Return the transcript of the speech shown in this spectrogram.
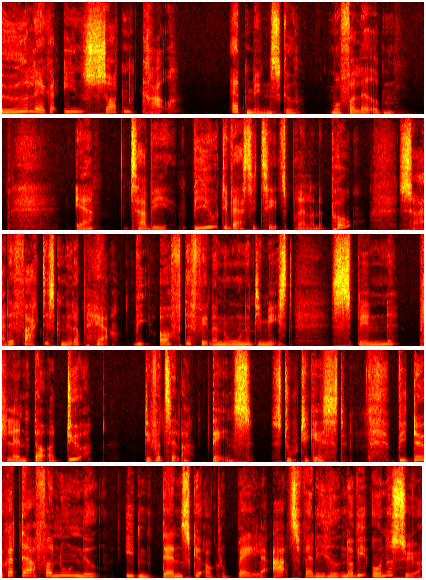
ødelægger i en sådan grad, at mennesket må forlade dem? Ja, tager vi biodiversitetsbrillerne på, så er det faktisk netop her, vi ofte finder nogle af de mest spændende planter og dyr. Det fortæller dagens studiegæst. Vi dykker derfor nu ned i den danske og globale artsfattighed, når vi undersøger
